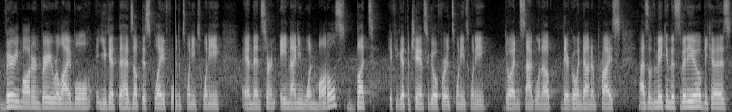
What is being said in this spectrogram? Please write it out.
very modern, very reliable. You get the heads up display for the 2020 and then certain A91 models. But if you get the chance to go for a 2020, go ahead and snag one up. They're going down in price as of making this video because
